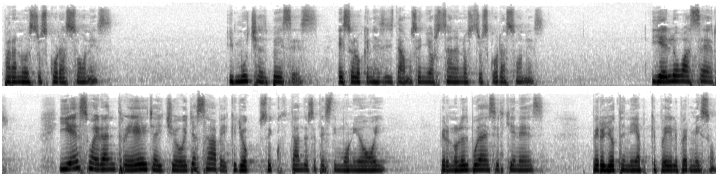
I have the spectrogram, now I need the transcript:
para nuestros corazones. Y muchas veces eso es lo que necesitamos, Señor, sana nuestros corazones. Y Él lo va a hacer. Y eso era entre ella y yo. Ella sabe que yo estoy contando ese testimonio hoy, pero no les voy a decir quién es, pero yo tenía que pedirle permiso.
